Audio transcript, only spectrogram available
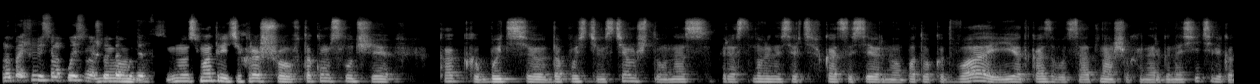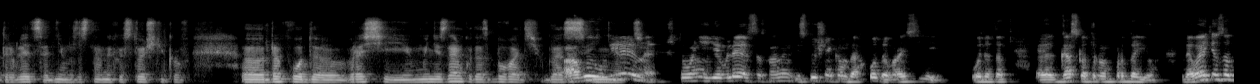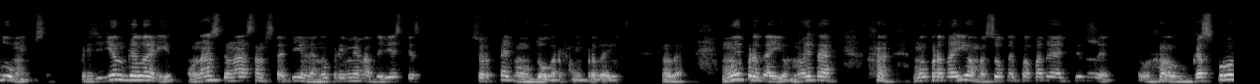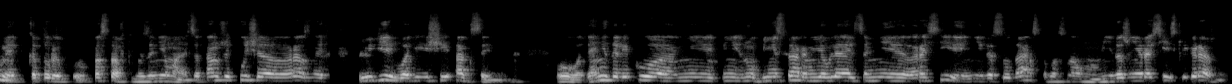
Мы почувствуем к осени, что ну, это будет. Ну, смотрите, хорошо, в таком случае как быть, э, допустим, с тем, что у нас приостановлена сертификация Северного потока-2 и отказываются от наших энергоносителей, которые являются одним из основных источников э, дохода в России? Мы не знаем, куда сбывать газ. А вы уверены, что они являются основным источником дохода в России? Вот этот э, газ, который мы продаем. Давайте задумаемся. Президент говорит, у нас цена там стабильная, ну, примерно 245 долларов они продают. Мы продаем, но это мы продаем, а сколько попадает в бюджет. В «Газпроме», который поставками занимается, там же куча разных людей, владеющих акциями. Вот. И они далеко не, ну, бенефициарами являются не Россия, не государство в основном, и даже не российские граждане.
